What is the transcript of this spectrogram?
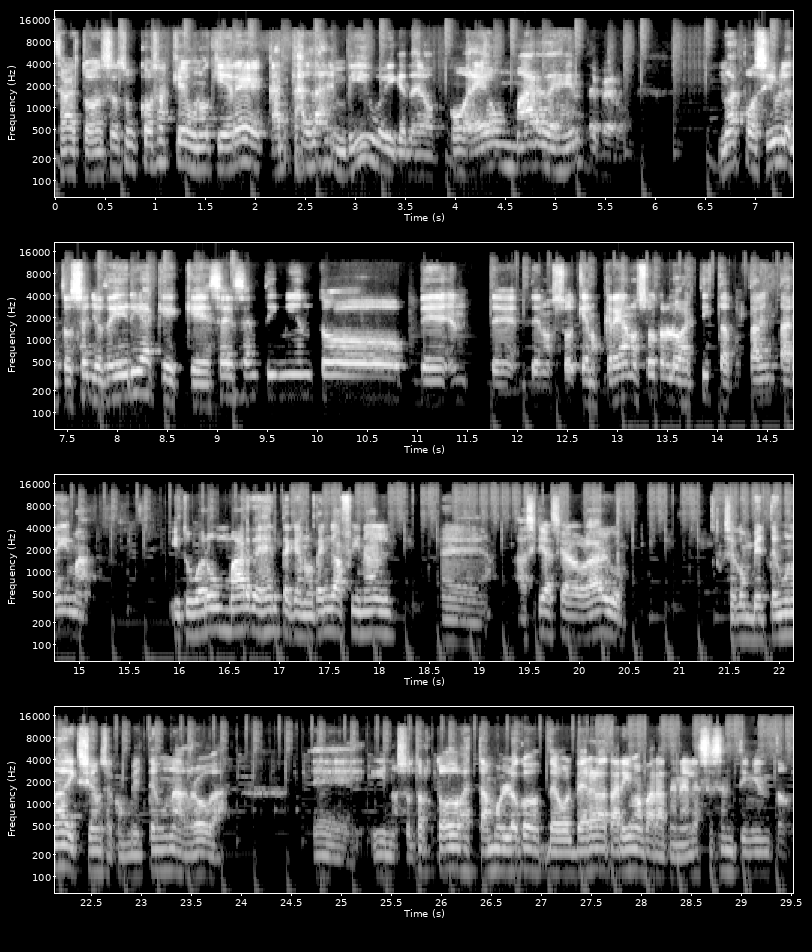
¿Sabes? Todas esas son cosas que uno quiere cantarlas en vivo y que te lo coree un mar de gente, pero no es posible. Entonces yo te diría que, que ese sentimiento de, de, nosotros, que nos crea a nosotros los artistas, tú estar en tarima y tú ver un mar de gente que no tenga final eh, así hacia lo largo, se convierte en una adicción, se convierte en una droga. Eh, y nosotros todos estamos locos de volver a la tarima para tener ese sentimiento,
